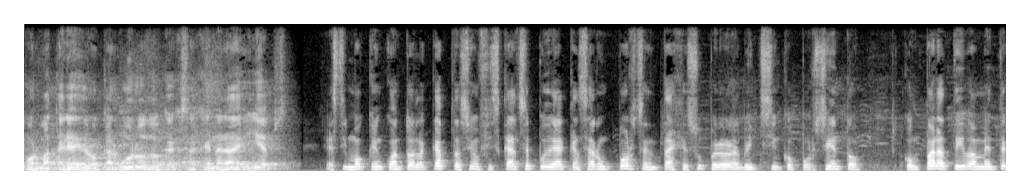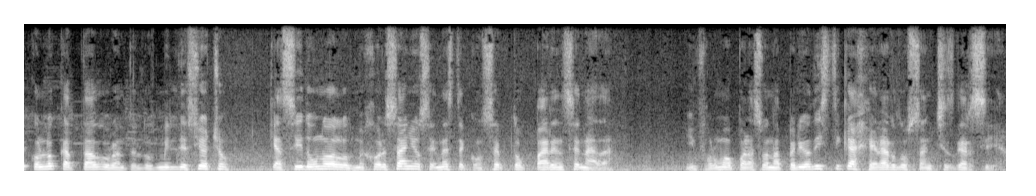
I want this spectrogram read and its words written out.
por materia de hidrocarburos, lo que se genera de IEPS. Estimó que en cuanto a la captación fiscal se pudiera alcanzar un porcentaje superior al 25% comparativamente con lo captado durante el 2018 ha sido uno de los mejores años en este concepto para Ensenada, informó para Zona Periodística Gerardo Sánchez García.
